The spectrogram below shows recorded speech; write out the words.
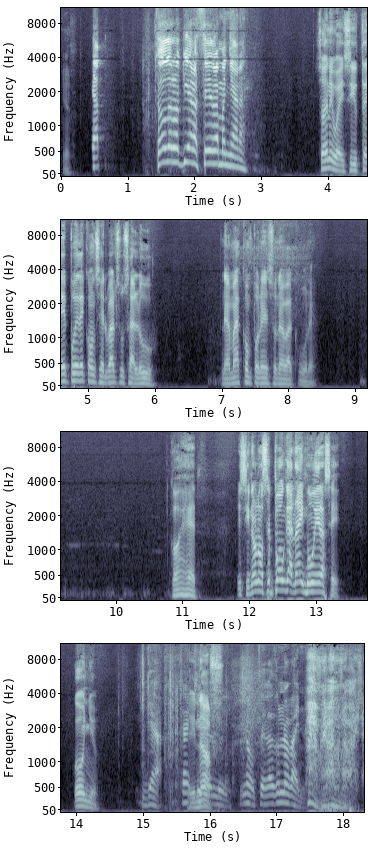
yeah. Yep. Todos los días a las 6 de la mañana. So anyway, si usted puede conservar su salud, nada más con ponerse una vacuna. Go ahead. Y si no, no se ponga nada y muérase. Coño. Ya. Tranquilo, Enough. Luis. No, te da de una vaina. Me va a dar una vaina.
